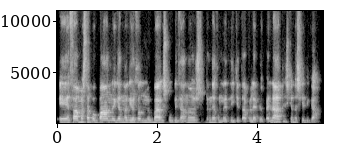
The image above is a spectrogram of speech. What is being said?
ε, θα είμαστε από πάνω για να διορθώνουμε bugs που πιθανώς δεν έχουμε δει και τα βλέπει ο πελάτης και τα σχετικά.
